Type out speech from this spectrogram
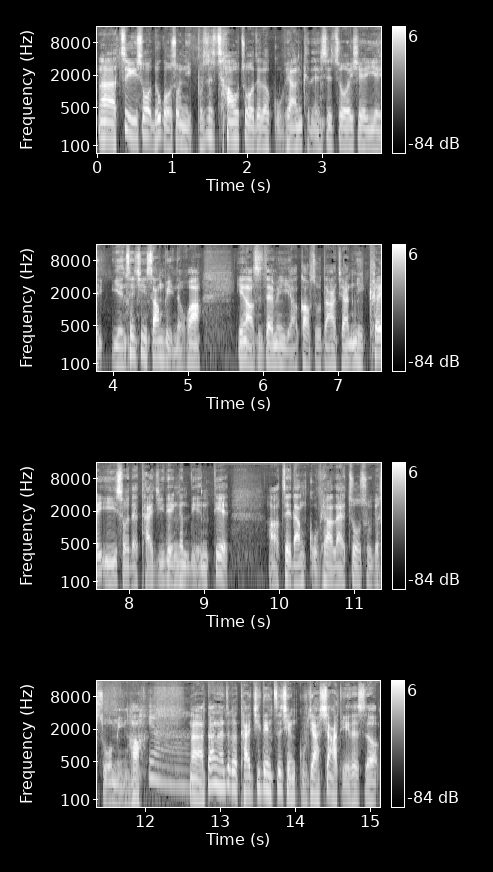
那至于说，如果说你不是操作这个股票，你可能是做一些衍衍生性商品的话，严老师这边也要告诉大家，你可以以所谓的台积电跟联电啊这档股票来做出一个说明哈。那当然，这个台积电之前股价下跌的时候。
